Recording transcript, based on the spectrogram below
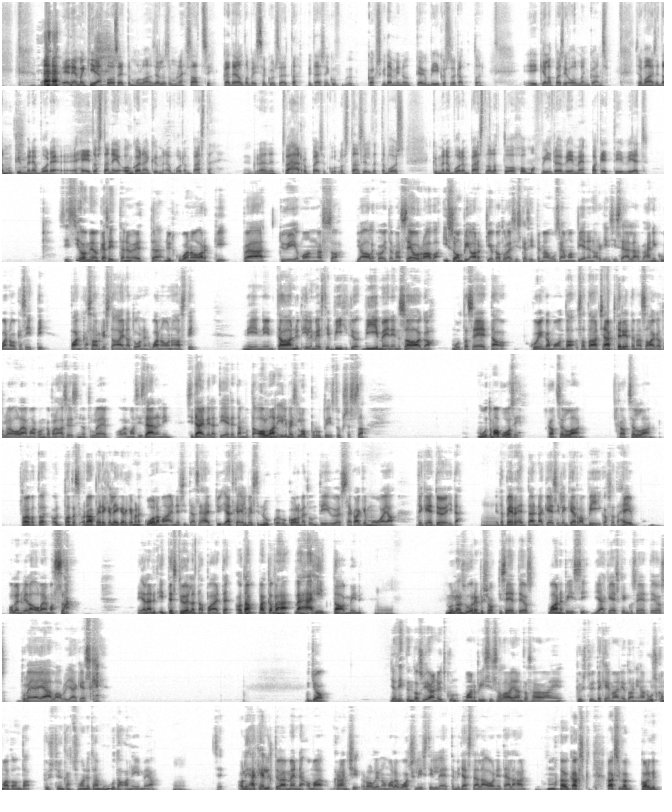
enemmän kiehtoo se, että mulla on siellä semmoinen satsi kateltavissa kuin se, että pitäisi niinku 20 minuuttia viikossa katsoa. Ei kelpaisi ollenkaan. Se vain sitä mun 10 vuoden heitosta, niin onko enää 10 vuoden päästä? Kyllä nyt vähän rupeaa kuulostaa siltä, että voisi 10 vuoden päästä olla tuo homma vihdoin viimein pakettiin viety. Siis joo, me on käsittänyt, että nyt kun Vano Arkki päättyi mangassa ja alkoi tämä seuraava isompi arkki, joka tulee siis käsittämään useamman pienen arkin sisällä, vähän niin kuin Vano käsitti pankkasarvista aina tuonne Vanoon asti, niin, niin tämä on nyt ilmeisesti vihdo, viimeinen saaga, mutta se, että kuinka monta sataa chapteria tämä saaga tulee olemaan, kuinka paljon asioita siinä tulee olemaan sisällä, niin sitä ei vielä tiedetä, mutta ollaan ilmeisesti loppurutistuksessa. Muutama vuosi. Katsellaan. Katsellaan toivottavasti Oda perkele ei kerkeä mennä kuolemaan ennen sitä. Sehän jätkä ilmeisesti nukkuu joku kolme tuntia yössä ja kaiken muu ja tekee töitä. Mm. Että perhettään näkee sille kerran viikossa, että hei, olen vielä olemassa. niin älä nyt itse työllä tapaa, että ota vaikka vähän, vähän hittaammin. Mm. Mulla on suurempi shokki se, että jos One Piece jää kesken, kuin se, että jos tulee ja jäälaulu jää kesken. Mut joo, ja sitten tosiaan nyt, kun One Piece saa ajan tasaa, niin pystyin tekemään jotain ihan uskomatonta. Pystyin katsomaan jotain muuta animea. Hmm. Se oli häkellyttävää mennä oma Crunchyrollin omalle watchlistille, että mitä täällä on. Ja täällähän on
